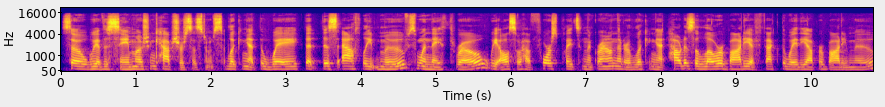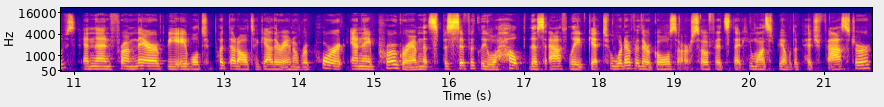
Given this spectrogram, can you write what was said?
So we have the same motion capture systems. So looking at the way that this athlete moves when they throw, we also have force plates in the ground that are looking at how does the lower body affect the way the upper body moves. And then from there, be able to put that all together in a report and a program that specifically will help this athlete get to whatever their goals are. So if it's that he wants to be able to pitch faster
